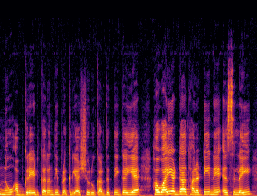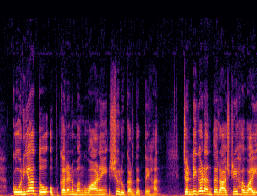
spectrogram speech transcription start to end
ਨੂੰ ਅਪਗ੍ਰੇਡ ਕਰਨ ਦੀ ਪ੍ਰਕਿਰਿਆ ਸ਼ੁਰੂ ਕਰ ਦਿੱਤੀ ਗਈ ਹੈ। ਹਵਾਈ ਅੱਡਾ ਅਥਾਰਟੀ ਨੇ ਇਸ ਲਈ ਕੋਰੀਆ ਤੋਂ ਉਪਕਰਣ ਮੰਗਵਾਉਣੇ ਸ਼ੁਰੂ ਕਰ ਦਿੱਤੇ ਹਨ। ਚੰਡੀਗੜ੍ਹ ਅੰਤਰਰਾਸ਼ਟਰੀ ਹਵਾਈ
